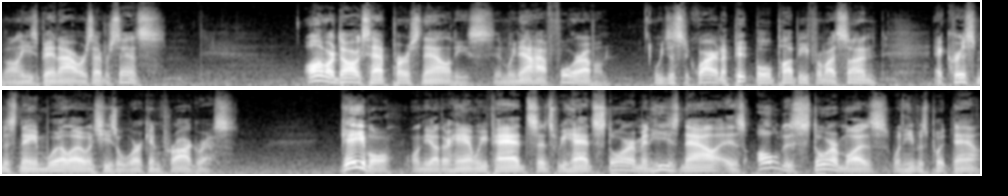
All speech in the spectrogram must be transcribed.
well, he's been ours ever since. All of our dogs have personalities, and we now have four of them. We just acquired a pit bull puppy for my son at Christmas named Willow, and she's a work in progress. Gable, on the other hand, we've had since we had Storm, and he's now as old as Storm was when he was put down.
